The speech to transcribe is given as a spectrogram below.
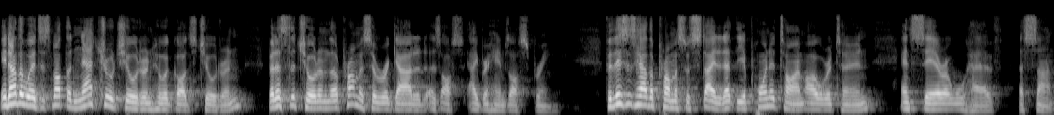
In other words, it's not the natural children who are God's children, but it's the children of the promise who are regarded as Abraham's offspring. For this is how the promise was stated At the appointed time I will return, and Sarah will have a son.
